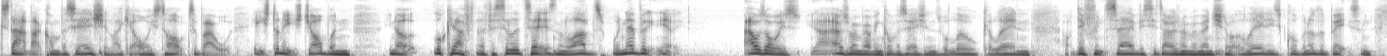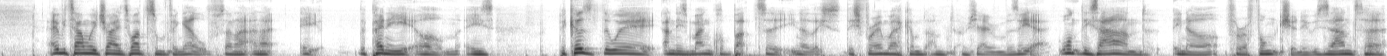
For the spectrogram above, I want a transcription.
start that conversation, like it always talks about, it's done its job. And you know, looking after the facilitators and the lads, we're never, you know. I was always, you I always remember having conversations with Luke, Elaine, different services. I always remember mentioning about the ladies' club and other bits. And every time we tried to add something else, and I, and I, it, the penny hit home is because the way Andy's Man Club back to you know this this framework I'm I'm, I'm sharing with here wasn't designed you know for a function. It was designed to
